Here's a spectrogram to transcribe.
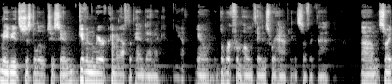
maybe it's just a little too soon, given we were coming off the pandemic Yeah. you know the work from home things were happening and stuff like that um, so i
